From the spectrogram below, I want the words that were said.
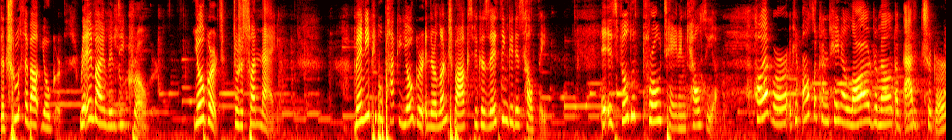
The Truth About Yogurt》，written by Lindsay Crow。Yogurt 就是酸奶。Many people pack yogurt in their lunchbox because they think it is healthy. It is filled with protein and calcium. However, it can also contain a large amount of added sugar,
